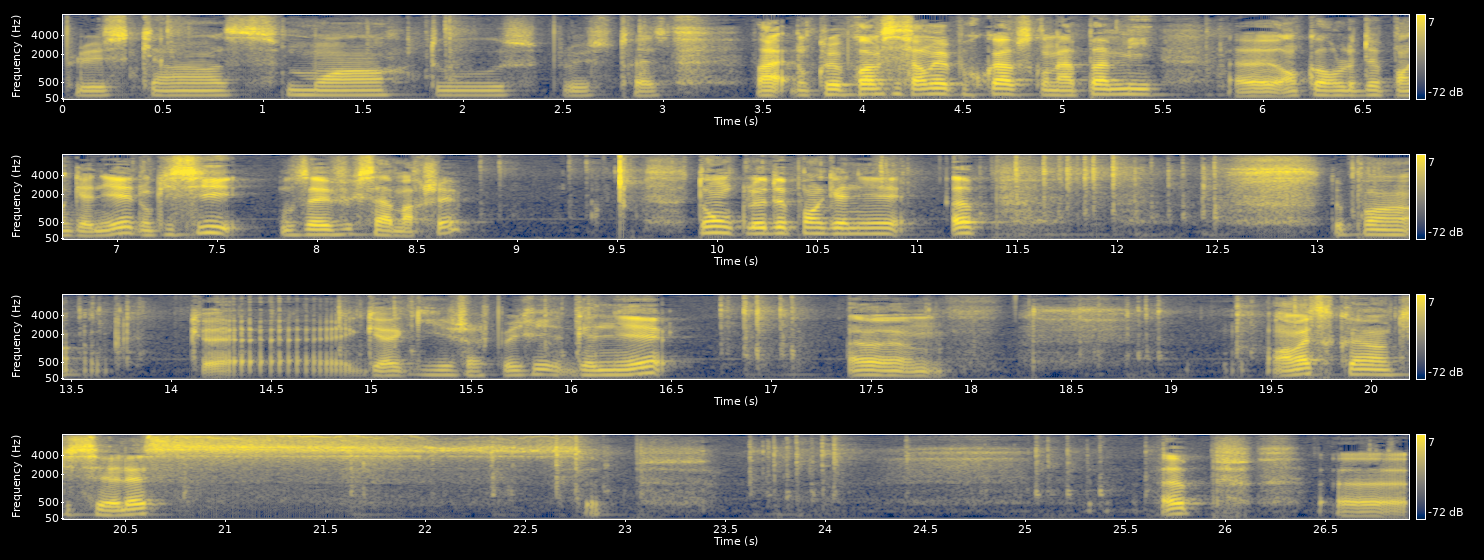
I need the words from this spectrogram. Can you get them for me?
plus 15, moins 12, plus 13. Voilà, donc le problème c'est fermé, pourquoi? Parce qu'on n'a pas mis euh, encore le 2 points gagnés. Donc ici, vous avez vu que ça a marché. Donc le 2 points gagnés, hop, 2 points euh, pas à écrire, gagner. Euh, on va mettre quand même un petit CLS. Hop. Euh,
